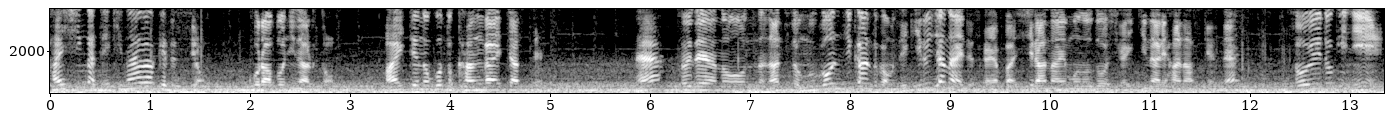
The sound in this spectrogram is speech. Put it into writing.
配信ができないわけですよ。コラボになると。相手のこと考えちゃって。ね。それで、あの、なんていうと、無言時間とかもできるじゃないですか。やっぱり知らない者同士がいきなり話すけんね。そういう時に、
